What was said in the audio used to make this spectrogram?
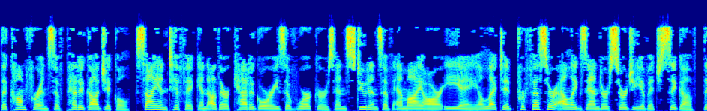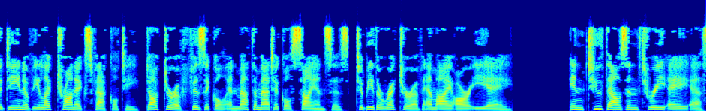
the Conference of Pedagogical, Scientific and other categories of workers and students of MIREA elected Professor Alexander Sergeyevich Sigov, the Dean of Electronics Faculty, Doctor of Physical and Mathematical Sciences, to be the rector of MIREA. In 2003 A.S.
